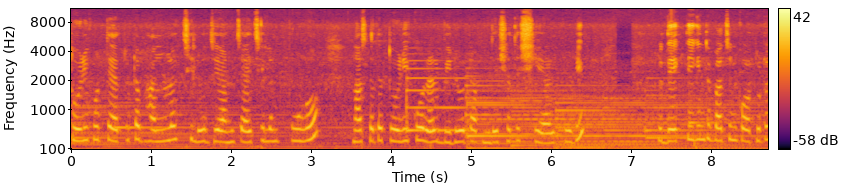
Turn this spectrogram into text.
তৈরি করতে এতটা ভালো লাগছিল যে আমি চাইছিলাম পুরো নাস্তাটা তৈরি করার ভিডিওটা আপনাদের সাথে শেয়ার করি। তো দেখতে কিন্তু পাচ্ছেন কতটা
